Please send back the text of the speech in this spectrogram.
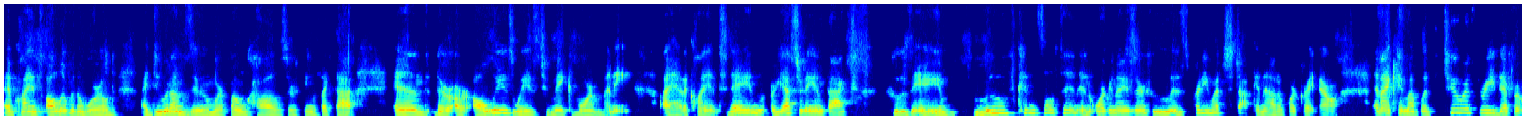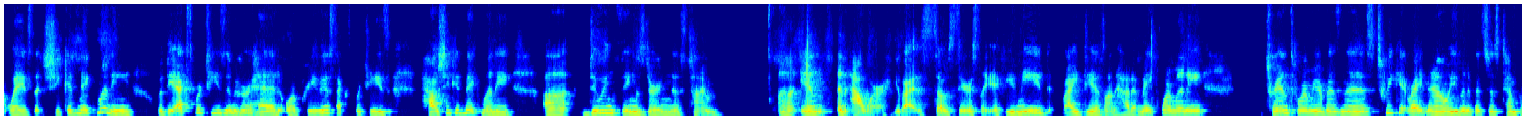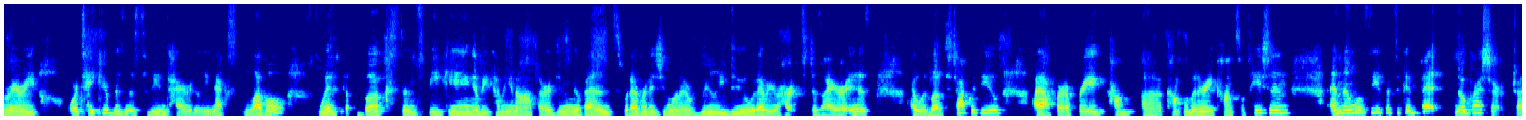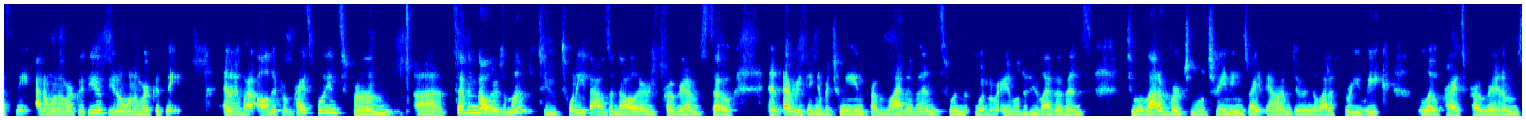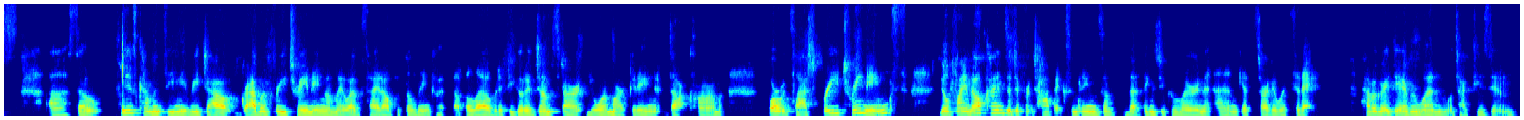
I have clients all over the world. I do it on Zoom or phone calls or things like that. And there are always ways to make more money. I had a client today or yesterday, in fact, who's a move consultant and organizer who is pretty much stuck and out of work right now. And I came up with two or three different ways that she could make money with the expertise in her head or previous expertise, how she could make money uh, doing things during this time. Uh, in an hour, you guys. So seriously, if you need ideas on how to make more money, transform your business, tweak it right now, even if it's just temporary, or take your business to the entirely next level with books and speaking and becoming an author, doing events, whatever it is you want to really do, whatever your heart's desire is. I would love to talk with you. I offer a free com uh, complimentary consultation, and then we'll see if it's a good fit. No pressure. Trust me. I don't want to work with you if you don't want to work with me. And I've got all different price points from uh, $7 a month to $20,000 programs. So, and everything in between from live events when, when we're able to do live events to a lot of virtual trainings. Right now, I'm doing a lot of three week low price programs. Uh, so please come and see me, reach out, grab a free training on my website. I'll put the link up below. But if you go to jumpstartyourmarketing.com forward slash free trainings, You'll find all kinds of different topics and things of that things you can learn and get started with today. Have a great day, everyone. We'll talk to you soon.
